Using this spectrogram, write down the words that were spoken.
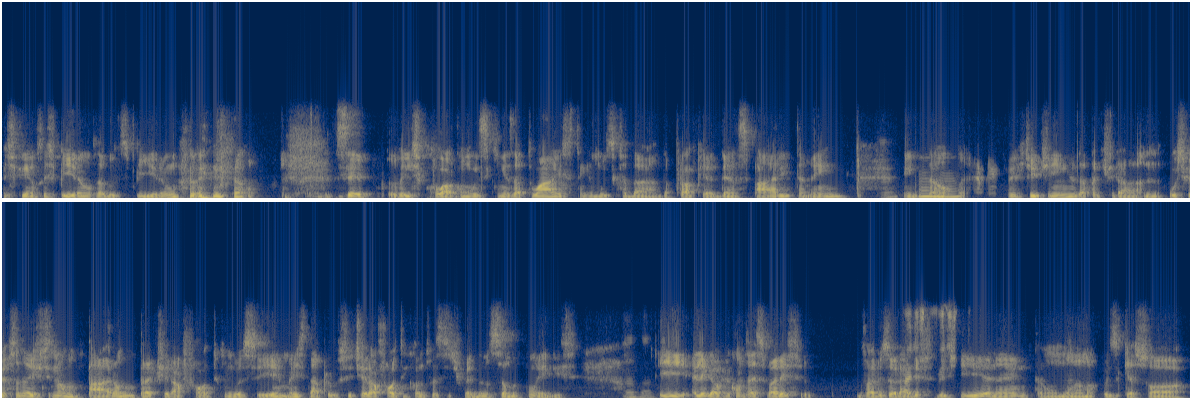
as crianças piram, os adultos piram. então, você- eles colocam musiquinhas atuais, tem a música da, da própria Dance Party também. Então Uhum. é bem divertidinho, dá para tirar. Os personagens não param para tirar foto com você, mas dá para você tirar foto enquanto você estiver dançando com eles. Uhum. E é legal que acontece vários, vários horários do dia, né? Então não é uma coisa que é só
